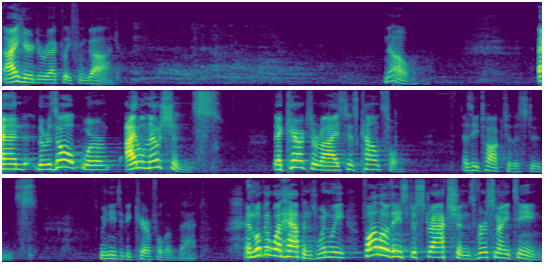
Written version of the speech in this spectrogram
I hear directly from God. No. And the result were idle notions that characterized his counsel as he talked to the students. We need to be careful of that. And look at what happens when we follow these distractions. Verse 19.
